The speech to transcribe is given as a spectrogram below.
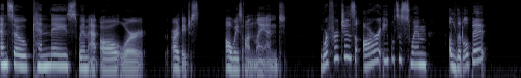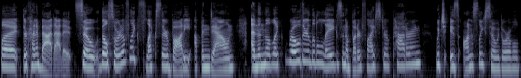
And so, can they swim at all, or are they just always on land? Wharf roaches are able to swim a little bit, but they're kind of bad at it. So they'll sort of like flex their body up and down, and then they'll like row their little legs in a butterfly stroke pattern, which is honestly so adorable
